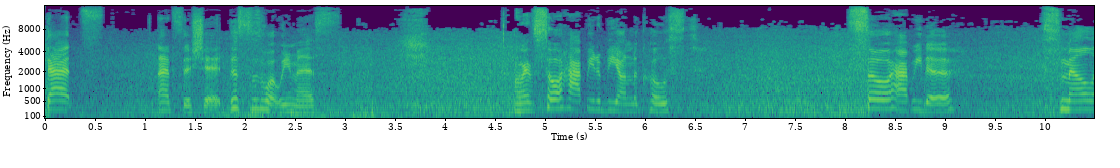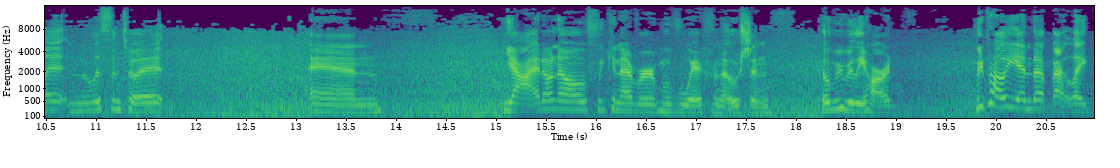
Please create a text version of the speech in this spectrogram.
That's, that's the shit. This is what we miss. We're so happy to be on the coast. So happy to smell it and listen to it. And yeah, I don't know if we can ever move away from the ocean. It'll be really hard. We'd probably end up at like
